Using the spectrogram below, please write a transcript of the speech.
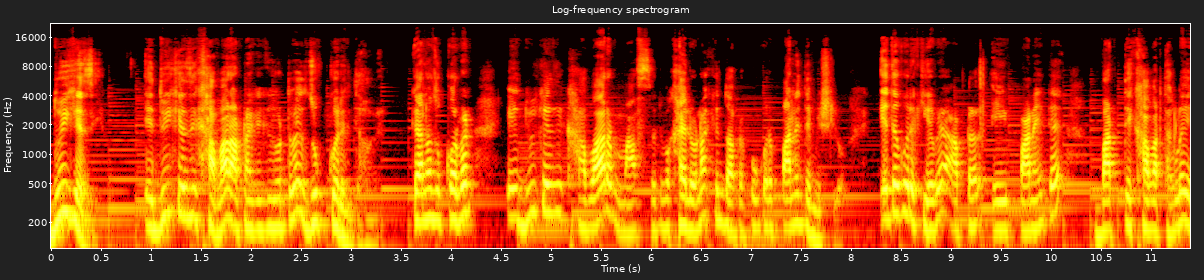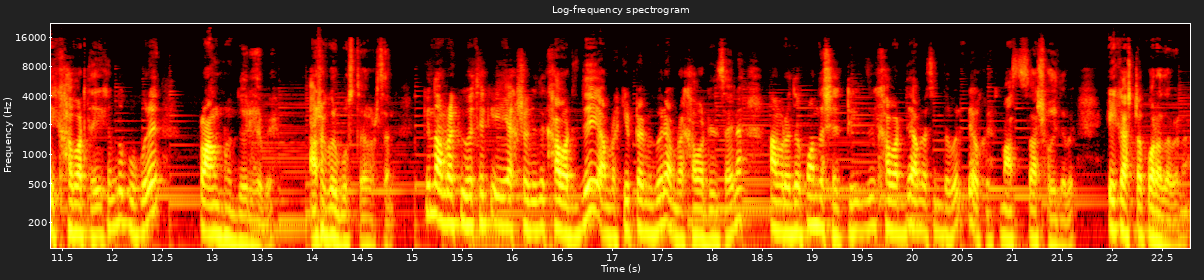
দুই কেজি। এই দুই কেজি খাবার আপনাকে কী করতে হবে? যোগ করে দিতে হবে। কেন যোগ করবেন? এই দুই কেজি খাবার মাছ খাইলো না, কিন্তু আপনার পুকুরে পানিতে মিশলো। এতে করে কী হবে? আপনার এই পানিতে বাড়তি খাবার থাকলে এই খাবার থেকে কিন্তু পুকুরে প্লাংটন তৈরি হবে। আশা করি বুঝতে পারছেন। কিন্তু আমরা কি হয়ে থাকি, এই একশো কেজি খাবার দিতেই আমরা কিপটামি করে আমরা খাবার দিতে চাই না, আমরা তো পঞ্চাশ ষাট খাবার দিয়ে আমরা চিন্তা করি ওকে মাছ চাষ হয়ে যাবে, এই কাজটা করা যাবে না।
